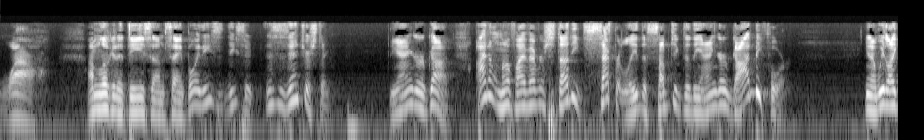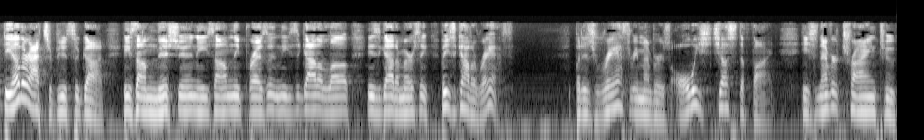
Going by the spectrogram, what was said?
Wow. I'm looking at these and I'm saying, boy, these these are this is interesting. The anger of God. I don't know if I've ever studied separately the subject of the anger of God before. You know, we like the other attributes of God. He's omniscient, he's omnipresent, he's a God of love, he's a God of mercy, but he's a God of wrath. But his wrath, remember, is always justified. He's never trying to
